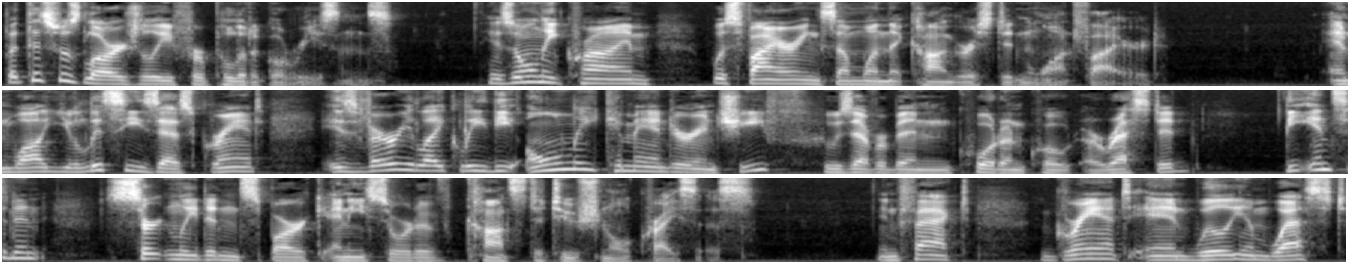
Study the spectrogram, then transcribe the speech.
but this was largely for political reasons. His only crime was firing someone that Congress didn't want fired. And while Ulysses S. Grant is very likely the only commander in chief who's ever been quote unquote arrested, the incident certainly didn't spark any sort of constitutional crisis. In fact, Grant and William West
